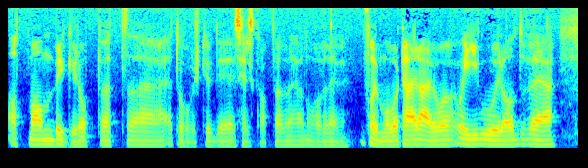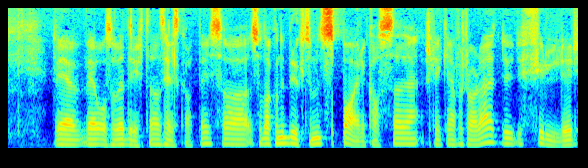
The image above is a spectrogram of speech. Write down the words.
at man bygger opp et, eh, et overskudd i selskapet. Det er noe av det. Formålet vårt her er jo å gi gode råd ved, ved, ved også ved drift av selskaper. Så, så, da kan du bruke det som en sparekasse, slik jeg forstår det. Du, du fyller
